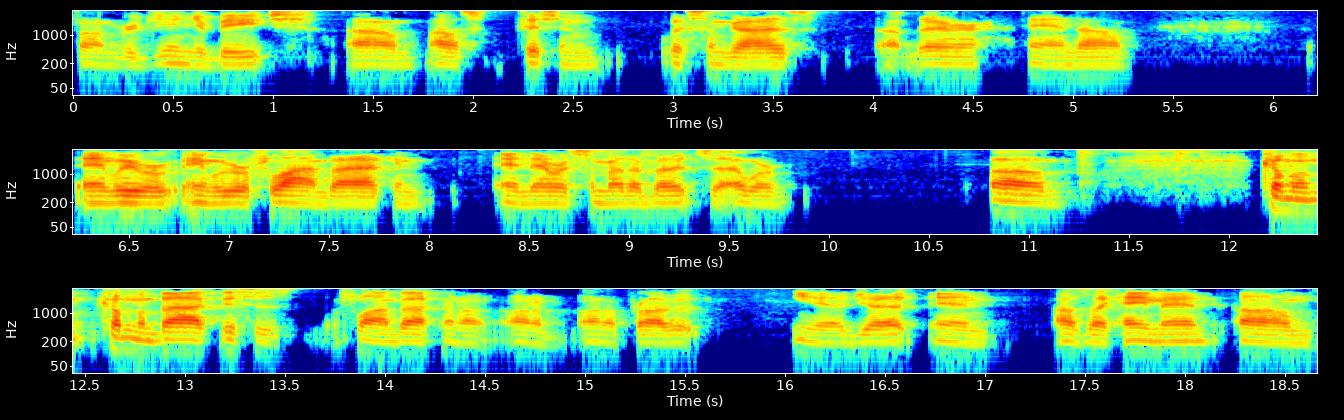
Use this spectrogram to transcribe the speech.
from Virginia Beach. Um, I was fishing with some guys up there, and um, and we were and we were flying back, and and there were some other boats that were um, coming coming back. This is flying back on a on a on a private, you know, jet, and I was like, hey man, um,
